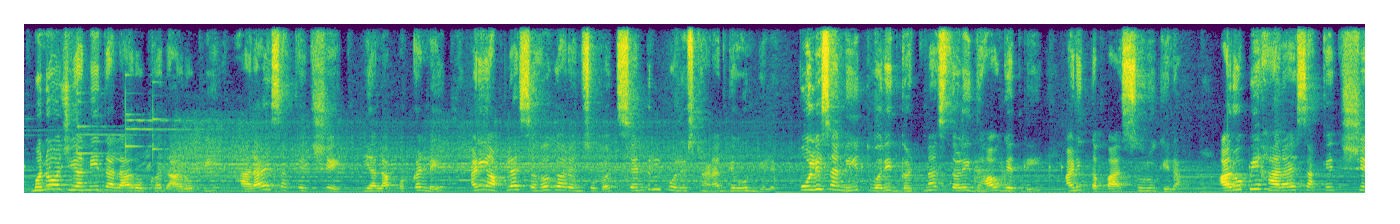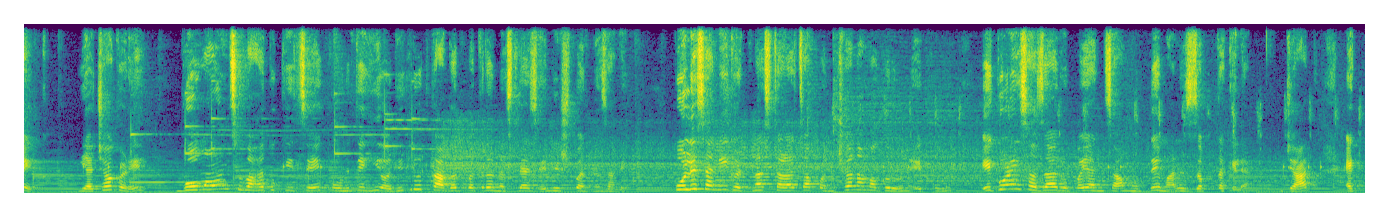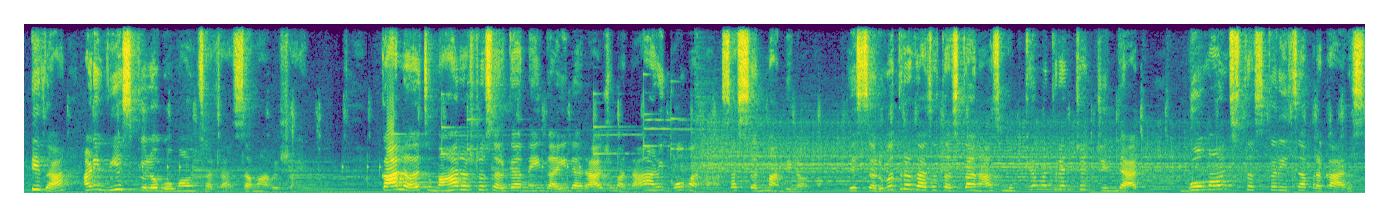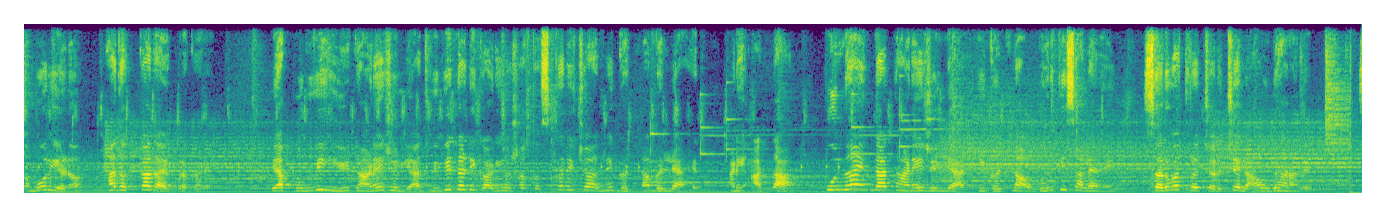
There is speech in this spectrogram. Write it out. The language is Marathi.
मनोज यांनी त्याला रोखत आरोपी हाराय साकेत शेख याला पकडले आणि आपल्या सहकाऱ्यांसोबत सेंट्रल पोलीस ठाण्यात घेऊन गेले. पोलिसांनी त्वरित घटनास्थळी धाव घेतली आणि तपास सुरू केला. आरोपी हाराय साकेत शेख याच्याकडे गोमांस वाहतुकीचे कोणतेही अधिकृत कागदपत्र नसल्याचे निष्पन्न झाले. पोलिसांनी घटनास्थळाचा पंचनामा करून एकूण एकोणीस हजार रुपयांचा मुद्देमाल जप्त केला ज्यात ॲक्टिवा आणि वीस किलो गोमांसाचा समावेश आहे. कालच महाराष्ट्र सरकारने गायीला राजमाता आणि गोमाता असा सन्मान दिला होता. हे सर्वत्र गाजत असतानाच मुख्यमंत्र्यांच्या जिल्ह्यात गोमांस तस्करीचा प्रकार समोर येणं हा धक्कादायक प्रकार आहे. यापूर्वीही ठाणे जिल्ह्यात विविध ठिकाणी अशा तस्करीच्या अनेक घटना घडल्या आहेत. आणि आता पुन्हा एकदा ठाणे जिल्ह्यात ही घटना उघडकीस आल्याने सर्वत्र चर्चेला उधाण आले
